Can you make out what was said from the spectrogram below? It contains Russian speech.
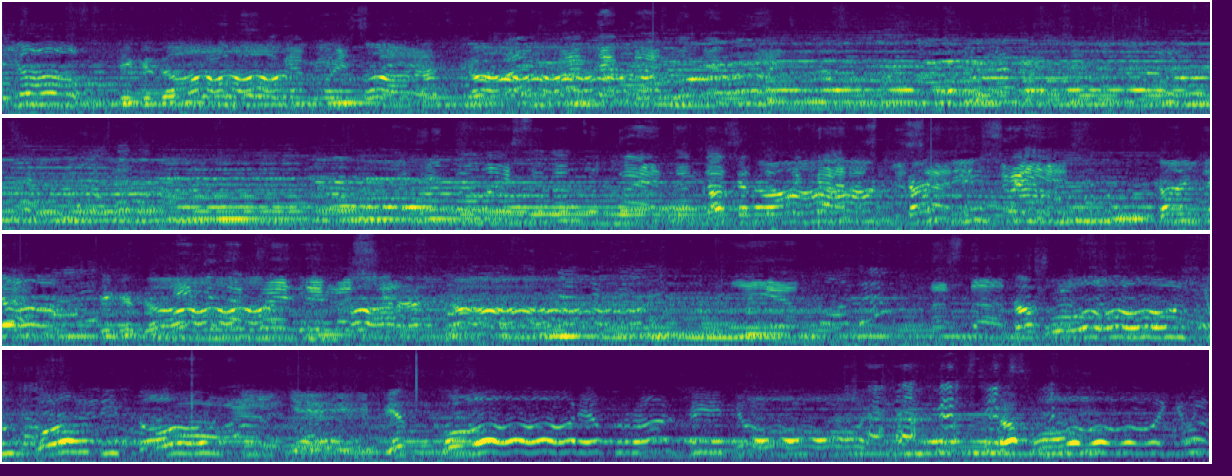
я всегда коротка. Когда все есть. Когда всегда Нет, достаточно. Тобою годы долгие без горя проживешь. Тобою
